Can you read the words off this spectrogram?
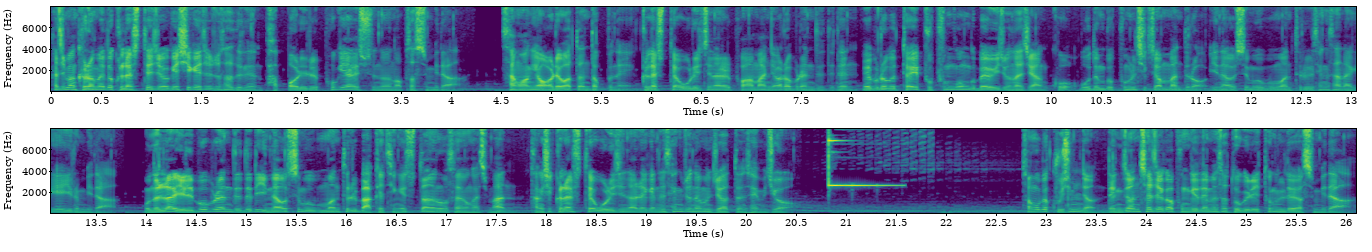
하지만 그럼에도 글라슈테 지역의 시계 제조사들은 밥벌이를 포기할 수는 없었습니다. 상황이 어려웠던 덕분에 글라슈테 오리지널을 포함한 여러 브랜드들은 외부로부터의 부품 공급에 의존하지 않고 모든 부품을 직접 만들어 인하우스 무브먼트를 생산하기에 이릅니다. 오늘날 일부 브랜드들이 인하우스 무브먼트를 마케팅의 수단으로 사용하지만 당시 글라슈테 오리지널에게는 생존의 문제였던 셈이죠. 1990년 냉전 체제가 붕괴되면서 독일이 통일되었습니다.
